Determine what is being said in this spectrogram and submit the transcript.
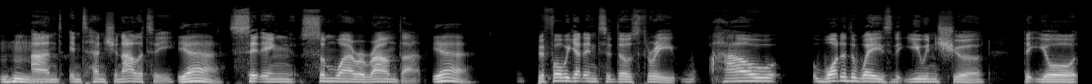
mm-hmm. and intentionality yeah. sitting somewhere around that. Yeah before we get into those three, how what are the ways that you ensure that your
